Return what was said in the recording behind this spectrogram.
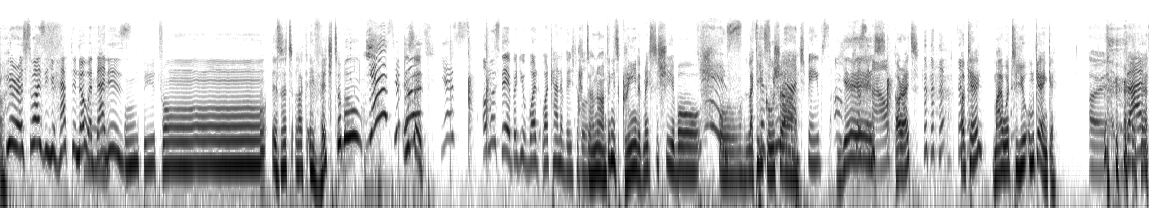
on, if you're a Swazi, you have to know what that is. Unbeatful. Is it like a vegetable? Yes, you're Is close. it? Yes. Almost there, but you what what kind of vegetable? I don't know. I'm thinking it's green. It makes sishibo Yes. or like It's likusha. spinach, babes. Oh, close Yes. enough. All right. Okay. My word to you, umkenke. Oh, that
